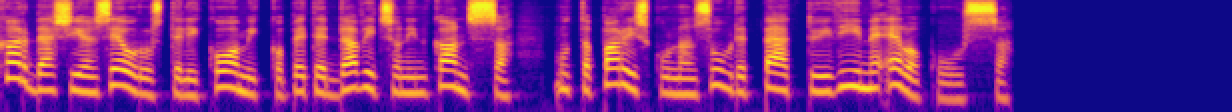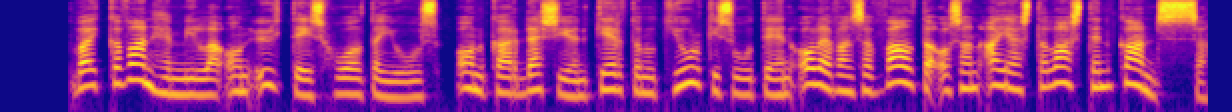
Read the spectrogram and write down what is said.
Kardashian seurusteli koomikko Pete Davidsonin kanssa, mutta pariskunnan suhde päättyi viime elokuussa. Vaikka vanhemmilla on yhteishuoltajuus, on Kardashian kertonut julkisuuteen olevansa valtaosan ajasta lasten kanssa.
